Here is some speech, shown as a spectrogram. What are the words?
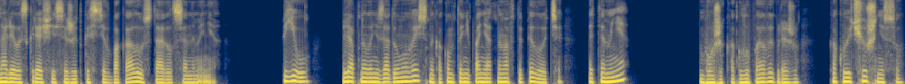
Налил искрящейся жидкости в бокал и уставился на меня. «Пью», — ляпнула, не задумываясь, на каком-то непонятном автопилоте. «Это мне?» Боже, как глупо я выгляжу. Какую чушь несу.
